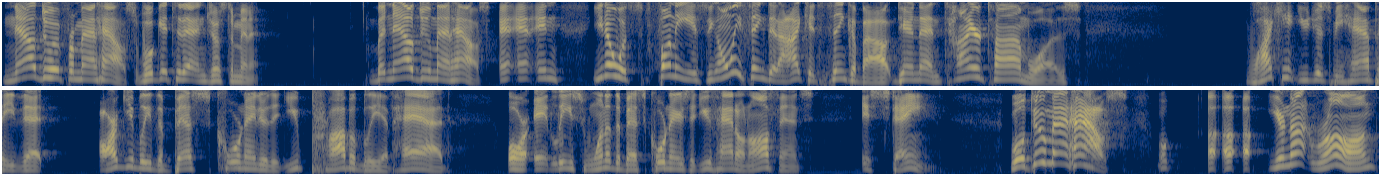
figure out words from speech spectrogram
Now do it for Matt House. We'll get to that in just a minute. But now do Matt House. And, and, and you know what's funny is the only thing that I could think about during that entire time was why can't you just be happy that arguably the best coordinator that you probably have had, or at least one of the best coordinators that you've had on offense, is staying? Well, do Matt House. Well, uh, uh, uh, you're not wrong.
